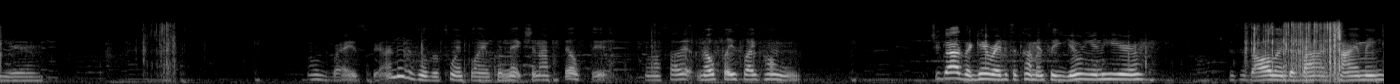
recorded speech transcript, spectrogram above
here. All right, spirit. I knew this was a twin flame connection. I felt it when I saw. No place like home. But you guys are getting ready to come into union here. This is all in divine timing.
